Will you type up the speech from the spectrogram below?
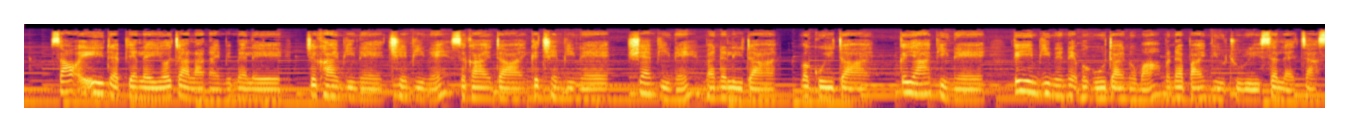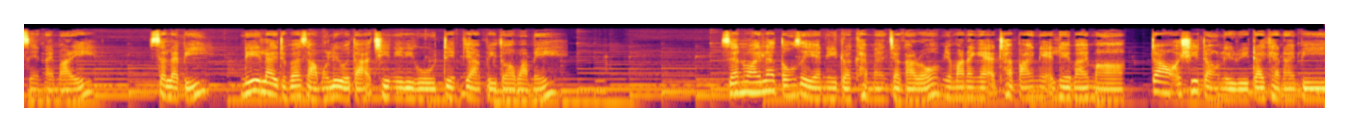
။စောင်းအေးအေးတက်ပြန်လဲရောကြလာနိုင်ပေမဲ့လည်းရခိုင်ပြည်နယ်၊ချင်းပြည်နယ်၊စကိုင်းတိုင်း၊ကချင်ပြည်နယ်၊ရှမ်းပြည်နယ်၊မန္တလေးတိုင်း၊မကွေးတိုင်း၊ကယားပြည်နယ်၊ကရင်ပြည်နယ်နဲ့ပဲခူးတိုင်းတို့မှာမနက်ပိုင်းမြူထူတွေဆက်လက်ကျဆင်းနိုင်ပါတယ်။ဆက်လက်ပြီးနေ့လိုက်တပတ်စာမိုးလေဝသအခြေအနေတွေကိုတင်ပြပေးသွားပါမယ်။ ဇန်နဝါရီလ30ရက်နေ့အတွက်ခံမှန်းချက်ကတော့မြန်မာနိုင်ငံအထက်ပိုင်းနဲ့အလယ်ပိုင်းမှာတောင်အရှိတောင်လေတွေတိုက်ခတ်နိုင်ပြီး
